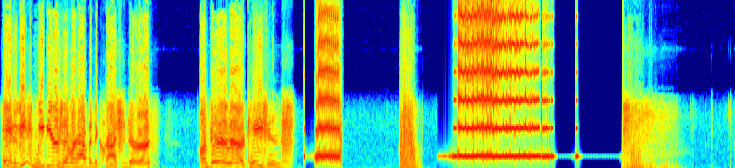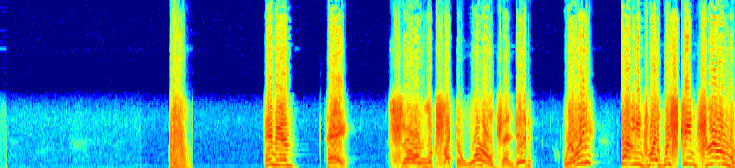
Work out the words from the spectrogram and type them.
Hey, do these meteors ever happen to crash into Earth? On very rare occasions. Hey man! Hey! So, looks like the world's ended. Really? That means my wish came true!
